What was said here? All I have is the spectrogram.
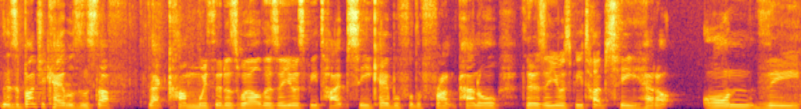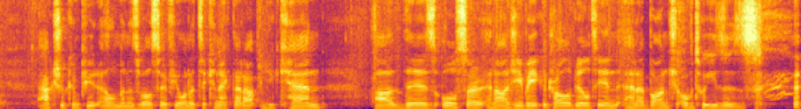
There's a bunch of cables and stuff that come with it as well. There's a USB Type-C cable for the front panel. There's a USB Type-C header on the actual compute element as well. So if you wanted to connect that up, you can. Uh, there's also an RGB controller built in and a bunch of tweezers.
